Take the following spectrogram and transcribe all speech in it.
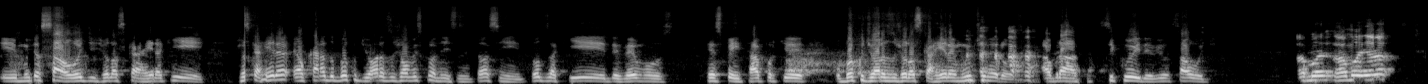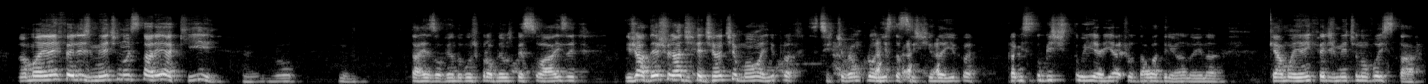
e muita saúde. Jonas Carreira, que Jonas Carreira é o cara do banco de horas dos jovens cronistas. Então, assim, todos aqui devemos respeitar, porque o banco de horas do Jonas Carreira é muito generoso. Abraço, se cuide, viu? Saúde. Amanhã, amanhã, infelizmente, não estarei aqui. Vou está resolvendo alguns problemas pessoais e, e já deixo já de, de antemão aí para se tiver um cronista assistindo aí para me substituir aí ajudar o Adriano aí na porque amanhã infelizmente não vou estar.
